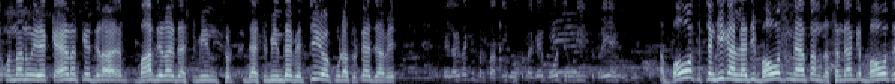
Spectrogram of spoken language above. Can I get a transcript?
ਉਹਨਾਂ ਨੂੰ ਇਹ ਕਹਿਣ ਕਿ ਜਿਹੜਾ ਬਾਹਰ ਜਿਹੜਾ ਡਸਟਬਿਨ ਸੁੱਟ ਡਸਟਬਿਨ ਦੇ ਵਿੱਚ ਹੀ ਉਹ ਕੂੜਾ ਸੁੱਟਿਆ ਜਾਵੇ। ਇਹ ਲੱਗਦਾ ਕਿ ਬਰਸਾਤੀ ਮੌਸਮ ਹੈਗਾ ਬਹੁਤ ਜ਼ਰੂਰੀ ਸਪਰੇਅ ਹੈਗੀ ਸੀ। ਬਹੁਤ ਚੰਗੀ ਗੱਲ ਹੈ ਜੀ, ਬਹੁਤ ਮੈਂ ਤੁਹਾਨੂੰ ਦੱਸਣ ਡਿਆ ਕਿ ਬਹੁਤ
